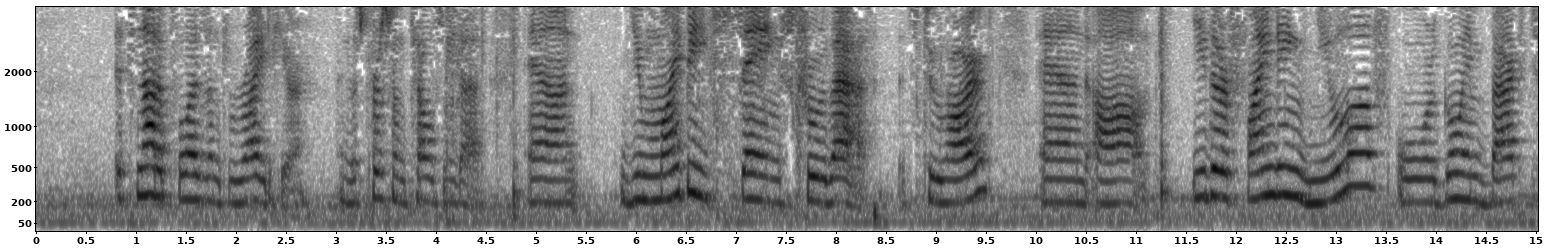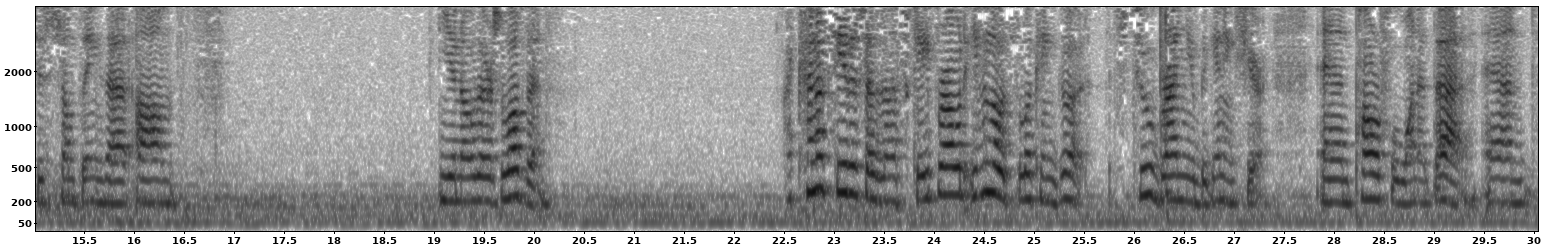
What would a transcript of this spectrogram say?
it's not a pleasant ride here. And this person tells me that, and you might be saying screw that. It's too hard. And um, either finding new love or going back to something that um, you know there's love in. I kind of see this as an escape route even though it's looking good. It's two brand new beginnings here. And powerful one at that. And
